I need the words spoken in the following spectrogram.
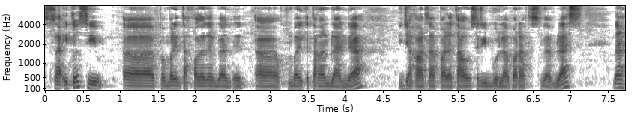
setelah itu si uh, pemerintah kolonial Belanda uh, kembali ke tangan Belanda di Jakarta pada tahun 1819 Nah,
